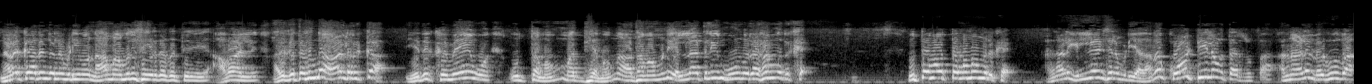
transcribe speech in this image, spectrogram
நடக்காதுன்னு சொல்ல முடியுமோ? நாம அமுது செய்யறத பத்தி அவள் அதுக்கு தகுந்த ஆள் இருக்கா? எதுக்குமே உ- உத்தமம் மத்தியமம் அதமம்னு எல்லாத்துலயும் மூணு ரகம் இருக்க. உத்தமோத்தமும் இருக்க. அதனால இல்லைன்னு சொல்ல முடியாது. ஆனா கோட்டியில ஒருத்தர் இருப்பா. அதனால வெகுவா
